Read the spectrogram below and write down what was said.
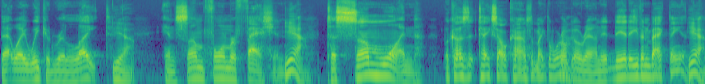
That way we could relate Yeah. in some form or fashion Yeah. to someone because it takes all kinds to make the world go round. It did even back then. Yeah.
